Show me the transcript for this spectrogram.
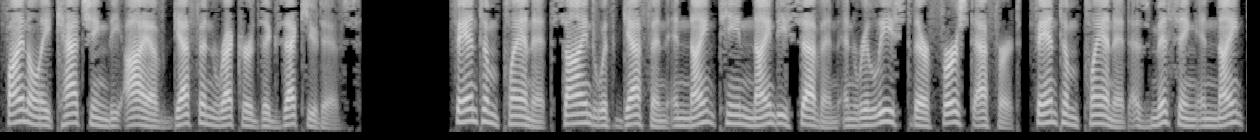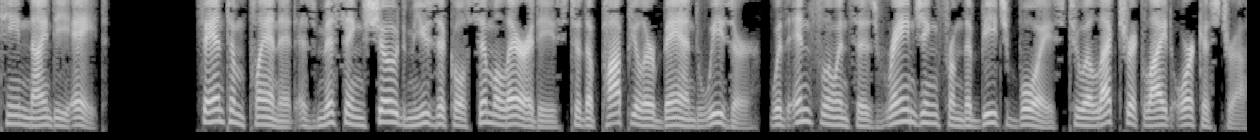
finally catching the eye of Geffen Records executives. Phantom Planet signed with Geffen in 1997 and released their first effort, Phantom Planet is Missing in 1998. Phantom Planet is Missing showed musical similarities to the popular band Weezer, with influences ranging from the Beach Boys to Electric Light Orchestra,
